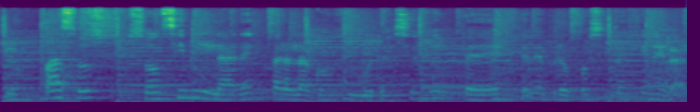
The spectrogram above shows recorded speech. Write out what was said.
Los pasos son similares para la configuración del PDF de propósito general.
